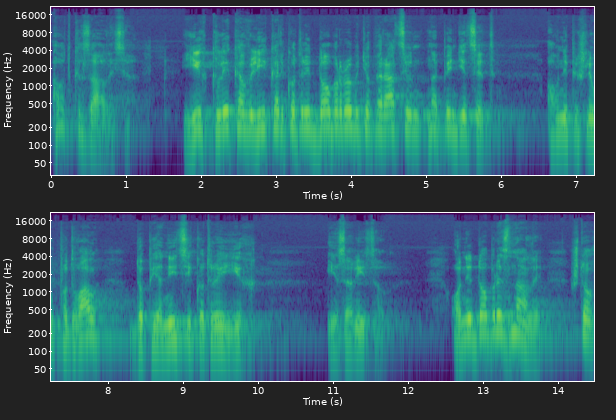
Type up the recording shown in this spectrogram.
а отказалися. Їх кликав лікар, котрий добре робить операцію на апендицит. А вони пішли в підвал до п'яниці, котрий їх і зарізав. Вони добре знали, що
